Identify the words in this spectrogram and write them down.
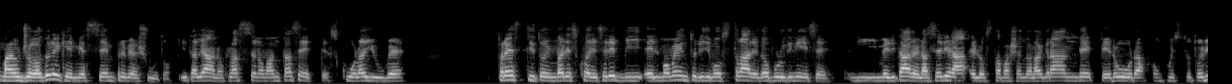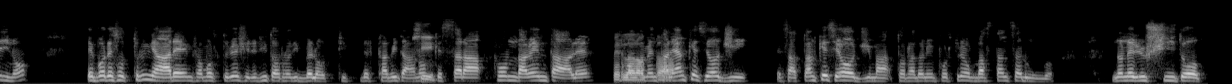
ma è un giocatore che mi è sempre piaciuto. Italiano, classe 97, scuola Juve, prestito in varie squadre di Serie B, è il momento di dimostrare dopo l'Udinese di meritare la Serie A e lo sta facendo alla grande per ora con questo Torino. E vorrei sottolineare, mi fa molto piacere il ritorno di Belotti, del capitano, Sì. che sarà fondamentale, Per la fondamentale lotta. anche se oggi, esatto, anche se oggi, ma torna da un infortunio abbastanza lungo, non è riuscito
